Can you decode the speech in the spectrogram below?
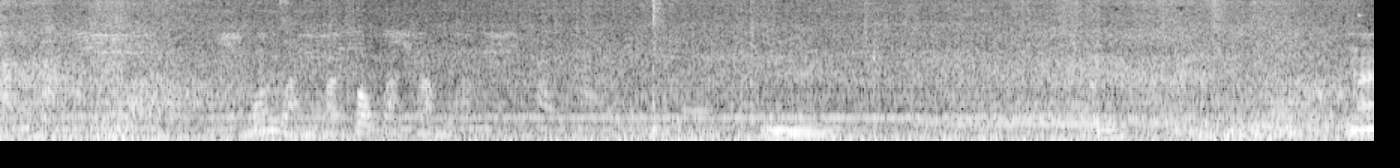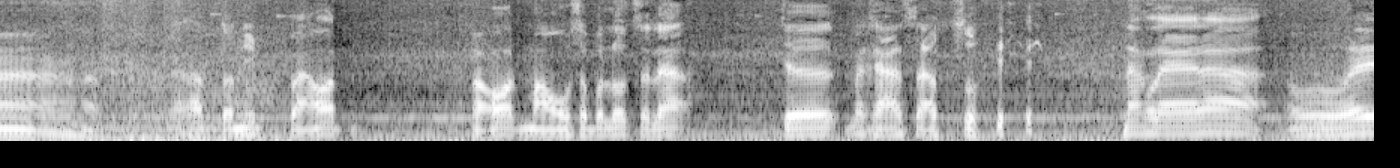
นางที่สามม้วนหวานหวานคอหวานคำครับใช่ค่ะอืมอืมมาครับนะครับ ตอนนี้ป่าออด ป่าออดเหมาสับปะรดเสร็จแล้ว เจอแม่ค้าสาวสวยนางแลนะโอ้ย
